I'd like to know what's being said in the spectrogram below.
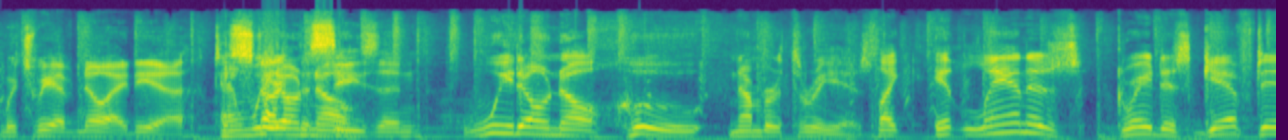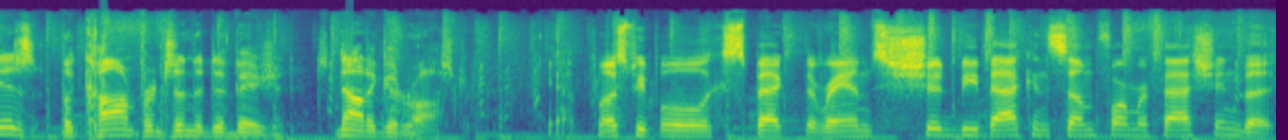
which we have no idea. To and we don't know. Season. We don't know who number three is. Like Atlanta's greatest gift is the conference and the division. It's not a good roster. Yeah, most people expect the Rams should be back in some form or fashion, but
